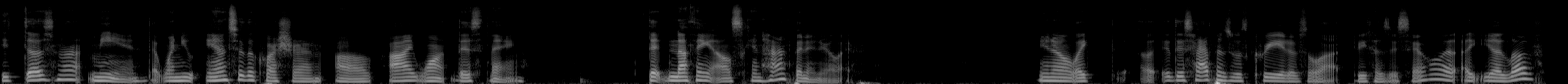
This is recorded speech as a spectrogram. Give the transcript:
It does not mean that when you answer the question of, I want this thing, that nothing else can happen in your life. You know, like uh, this happens with creatives a lot because they say, "Oh, I, I, yeah, I love.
